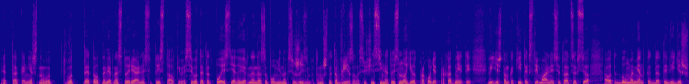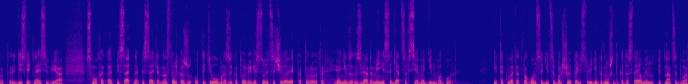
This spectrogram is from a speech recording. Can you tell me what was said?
это, конечно, вот вот это вот, наверное, с той реальностью ты и сталкиваешься. И вот этот поезд я, наверное, запомню на всю жизнь, потому что это врезалось очень сильно. То есть многие вот проходят проходные, ты видишь там какие-то экстремальные ситуации, все, а вот это был момент, когда ты видишь, вот действительно, если бы я смог это описать, написать, это настолько же вот эти образы, которые рисуются, человек, который вот, и они взглядом, и они садятся все в один вагон. И так в этот вагон садится большое количество людей, потому что ты когда стоял минут 15-20,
